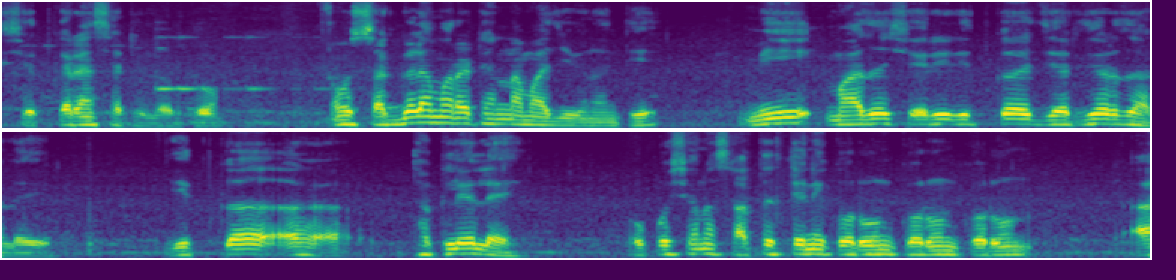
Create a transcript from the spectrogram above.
शेतकऱ्यांसाठी लढतो. व सगळ्या मराठ्यांना माझी विनंती आहे. मी माझं शरीर इतकं जर्जर झालं आहे इतकं थकलेलं आहे उपोषणं सातत्याने करून करून करून आ,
